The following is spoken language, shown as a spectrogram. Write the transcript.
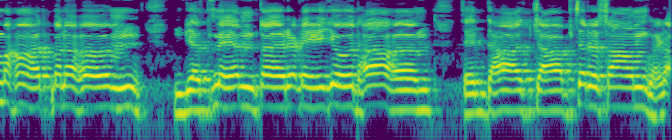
महात्मन। व्यस्मयंतरणे योधा सिद्धाचापसरसाम घड़ा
